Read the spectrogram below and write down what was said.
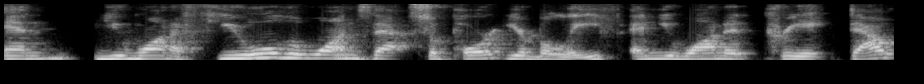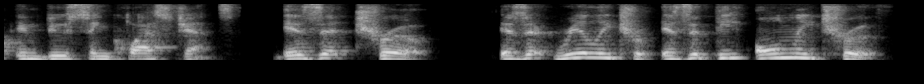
And you want to fuel the ones that support your belief and you want to create doubt inducing questions. Is it true? Is it really true? Is it the only truth?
